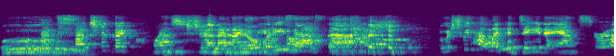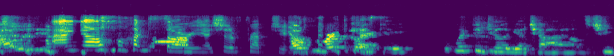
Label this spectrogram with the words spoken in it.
Ooh. That's such a good question. And I Nobody's feel asked that. bad. I wish we had like a day to answer it. Oh, I know. I'm sorry. I should have prepped you. Of course, yes. Becky, it would be Julia Childs. She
